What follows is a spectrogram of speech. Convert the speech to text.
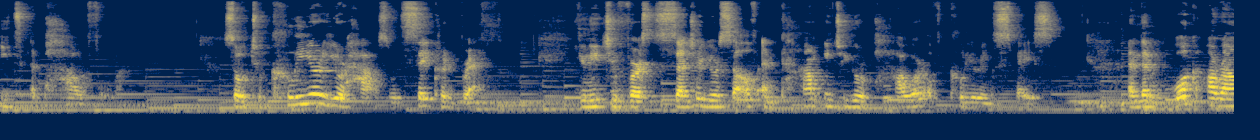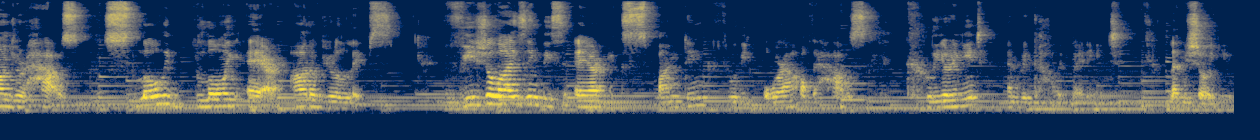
it's a powerful one. So to clear your house with sacred breath, you need to first center yourself and come into your power of clearing space. And then walk around your house, slowly blowing air out of your lips, visualizing this air expanding through the aura of the house, clearing it and recalibrating it. Let me show you.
